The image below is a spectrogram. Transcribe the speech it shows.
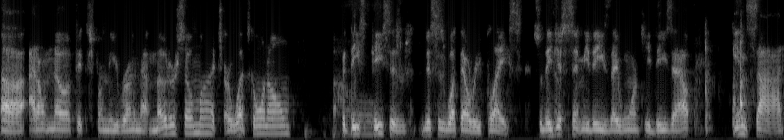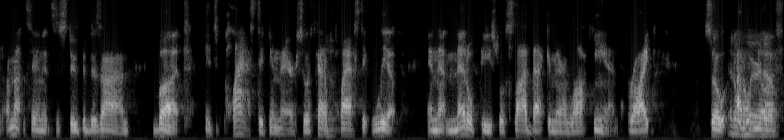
Uh, I don't know if it's from me running that motor so much or what's going on. But these Oh. pieces, this is what they'll replace. So they just sent me these. They warranted these out inside. I'm not saying it's a stupid design, but it's plastic in there. So it's got a plastic lip, and that metal piece will slide back in there and lock in, right? So It'll I don't know if,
